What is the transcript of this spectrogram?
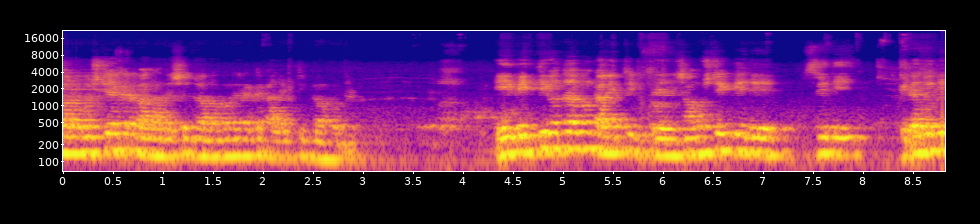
জনগোষ্ঠী আকারে বাংলাদেশের জনগণের একটা কালেকটিভ মেমোরি এই ব্যক্তিগত এবং কালেকটিভ সামষ্টিক যে স্মৃতি এটা যদি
